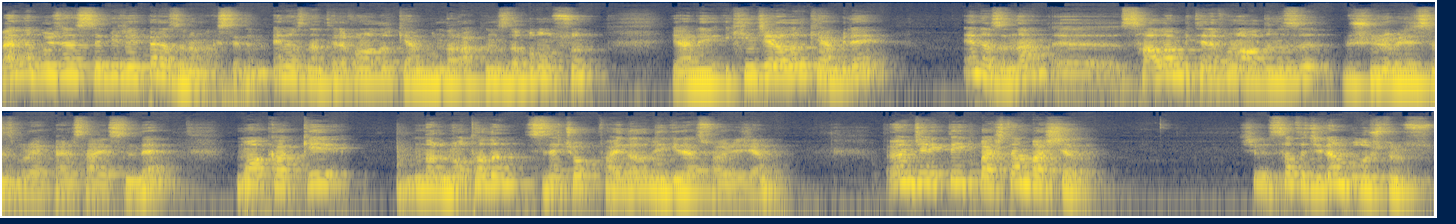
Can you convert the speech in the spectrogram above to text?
Ben de bu yüzden size bir rehber hazırlamak istedim. En azından telefon alırken bunlar aklınızda bulunsun. Yani ikinci el alırken bile en azından e, sağlam bir telefon aldığınızı düşünebilirsiniz bu rehber sayesinde. Muhakkak ki bunları not alın. Size çok faydalı bilgiler söyleyeceğim. Öncelikle ilk baştan başlayalım. Şimdi satıcıyla buluştunuz.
